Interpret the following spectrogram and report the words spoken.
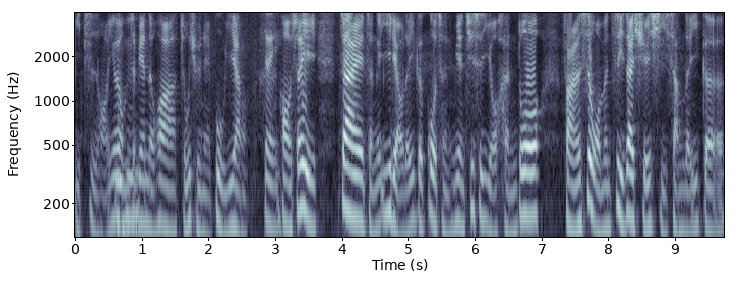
一致哦，因为我们这边的话族群也不一样，对，哦，所以在整个医疗的一个过程里面，其实有很多反而是我们自己在学习上的一个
